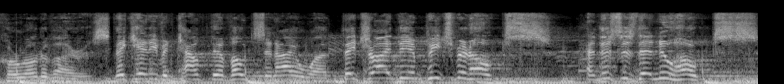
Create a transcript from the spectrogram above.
coronavirus. They can't even count their votes in Iowa. They tried the impeachment hoax, and this is their new hoax.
